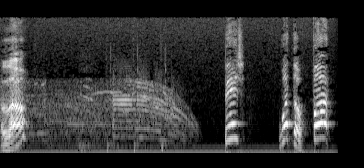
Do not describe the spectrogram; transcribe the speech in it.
Hello? Bitch, what the fuck?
